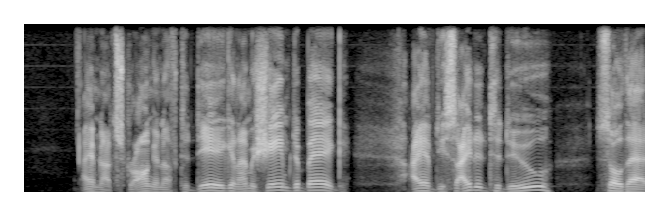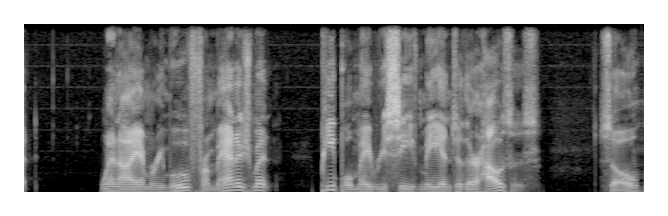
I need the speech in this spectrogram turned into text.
I am not strong enough to dig, and I'm ashamed to beg. I have decided to do so that when I am removed from management, people may receive me into their houses. So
